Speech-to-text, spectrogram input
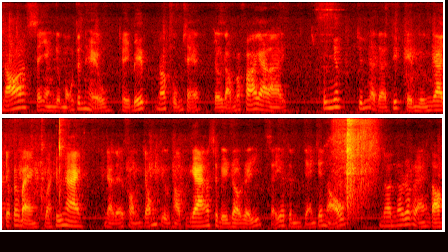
nó sẽ nhận được một tín hiệu thì bếp nó cũng sẽ tự động nó khóa ga lại. Thứ nhất chính là để tiết kiệm lượng ga cho các bạn và thứ hai là để phòng chống trường hợp ga nó sẽ bị rò rỉ, xảy ra tình trạng cháy nổ nên nó rất là an toàn.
